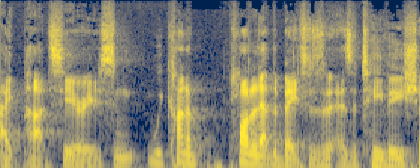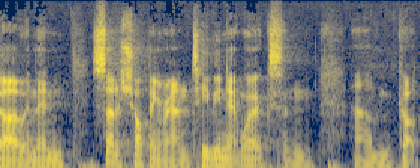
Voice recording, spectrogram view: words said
eight-part series, and we kind of plotted out the beats as a, as a TV show, and then started shopping around TV networks and um, got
